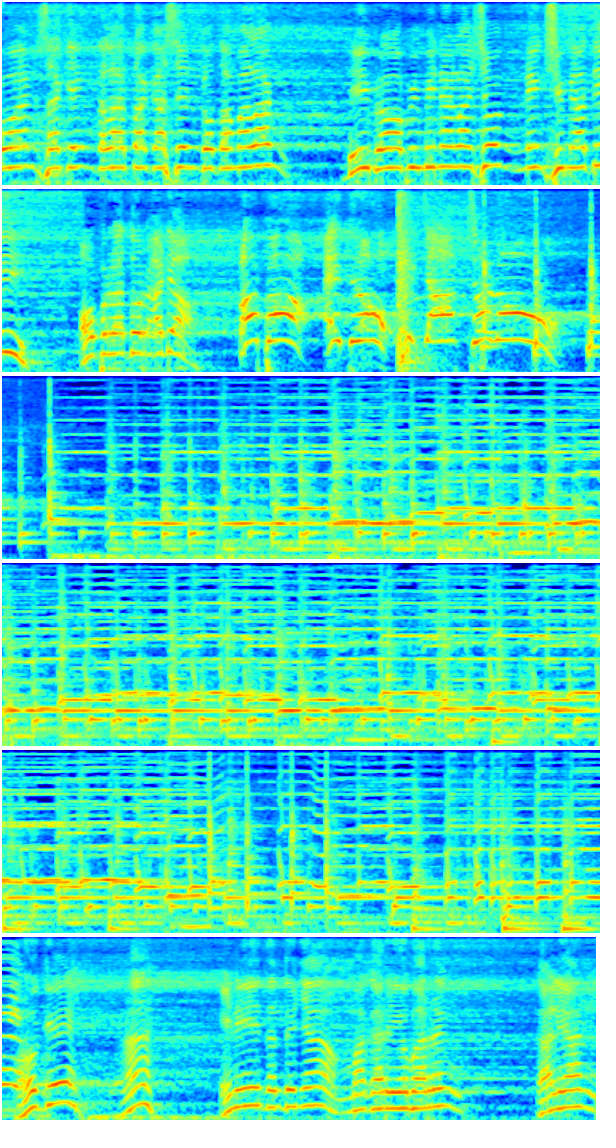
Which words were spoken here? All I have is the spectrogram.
sowan saking Telata Kasin Kota Malang di bawah pimpinan langsung Ning Sumiati operator ada. Bapak Indro Wicaksono Oke, Hah? ini tentunya Makario bareng kalian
